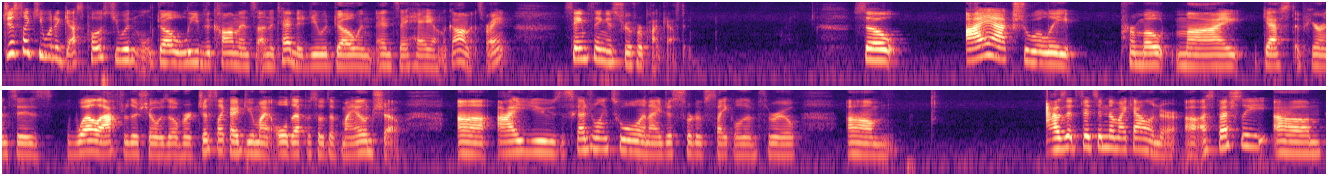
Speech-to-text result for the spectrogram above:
Just like you would a guest post, you wouldn't go leave the comments unattended. You would go and, and say hey on the comments, right? Same thing is true for podcasting. So I actually promote my guest appearances well after the show is over, just like I do my old episodes of my own show. Uh, I use a scheduling tool and I just sort of cycle them through um, as it fits into my calendar, uh, especially. Um,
